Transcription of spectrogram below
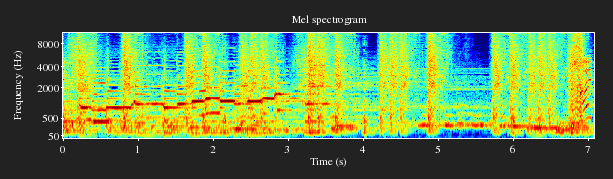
い。はい。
